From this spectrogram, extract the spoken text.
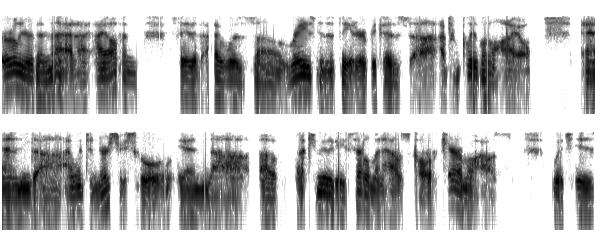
earlier than that. I, I often say that I was uh, raised in the theater because uh, I'm from Cleveland, Ohio, and uh, I went to nursery school in uh, a, a community settlement house called Karamu House, which is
